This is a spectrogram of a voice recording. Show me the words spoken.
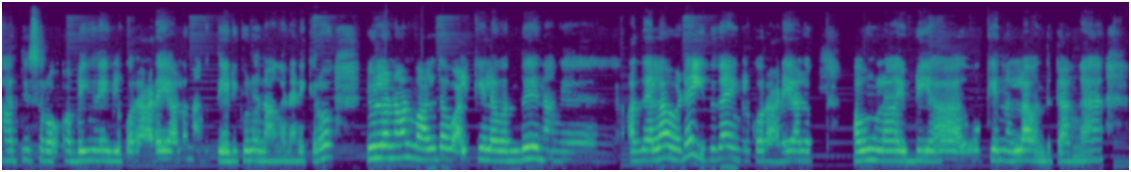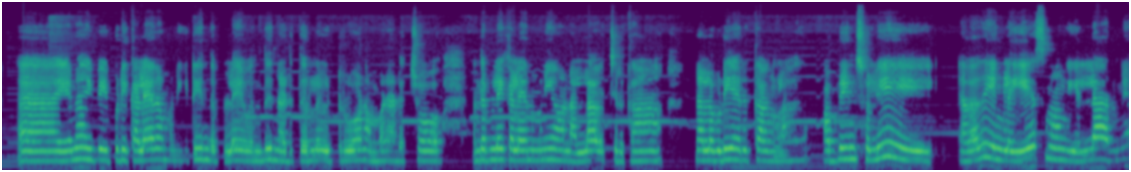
காத்தீஸ்வரம் அப்படிங்கிற எங்களுக்கு ஒரு அடையாளம் நாங்கள் தேடிக்கணும்னு நாங்கள் நினைக்கிறோம். இவ்வளோ நாள் வாழ்ந்த வாழ்க்கையில் வந்து நாங்கள் அதெல்லாம் விட இதுதான் எங்களுக்கு ஒரு அடையாளம். அவங்களா இப்படியா ஓகே நல்லா வந்துட்டாங்க. ஏன்னா இப்போ இப்படி கல்யாணம் பண்ணிக்கிட்டு இந்த பிள்ளைய வந்து நடுத்தரில் விட்டுருவோம் நம்ம நினச்சோம். அந்த பிள்ளைய கல்யாணம் பண்ணி அவன் நல்லா வச்சிருக்கான் நல்லபடியாக இருக்காங்களா? அப்படின்னு சொல்லி அதாவது எங்களை ஏசுனவங்க எல்லாருமே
